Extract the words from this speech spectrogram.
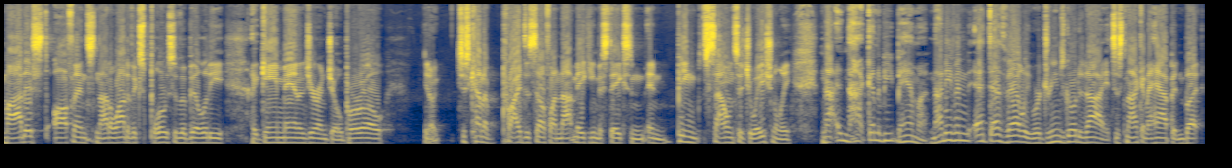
modest offense, not a lot of explosive ability, a game manager and Joe Burrow, you know, just kind of prides itself on not making mistakes and, and being sound situationally. Not not going to beat Bama. Not even at Death Valley where dreams go to die. It's just not going to happen. But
